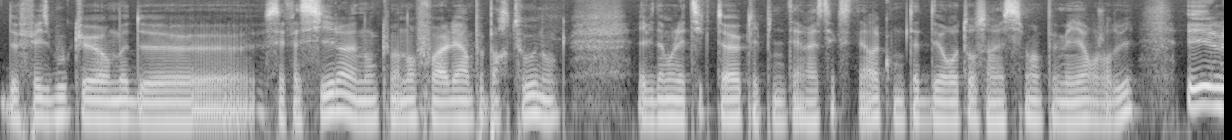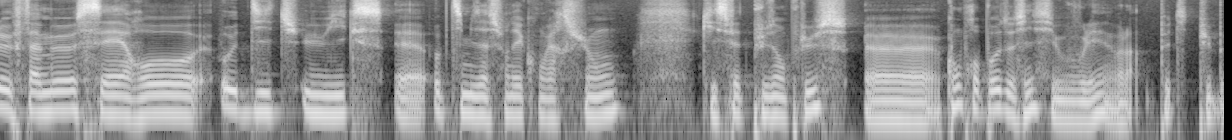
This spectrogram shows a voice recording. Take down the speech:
de Facebook euh, en mode euh, c'est facile, donc maintenant il faut aller un peu partout. Donc évidemment les TikTok, les Pinterest, etc., qui ont peut-être des retours sur investissement un peu meilleurs aujourd'hui. Et le fameux CRO, audit UX, optimisation des conversions, qui se fait de plus en plus, qu'on propose aussi si vous voulez. Voilà, petite pub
